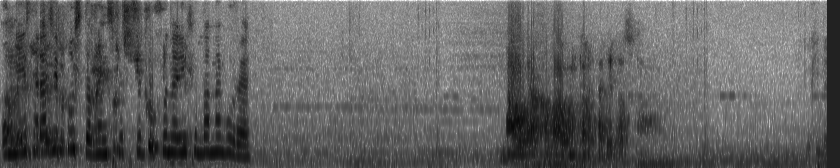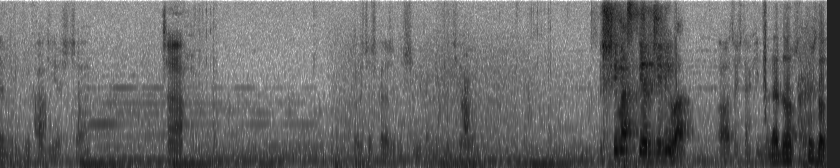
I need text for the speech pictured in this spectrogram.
u mnie jest na razie pusto, więc wszyscy popłynęli chyba na górę. Mało brakowało mi torpedy dostał. Tu Hindenburg wychodzi jeszcze. Tak. Kurczę, szkoda, że Shimy tam nie wleciało. Shima spierdzieliła. O, coś tam Ale Hindenburg do, ktoś do...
